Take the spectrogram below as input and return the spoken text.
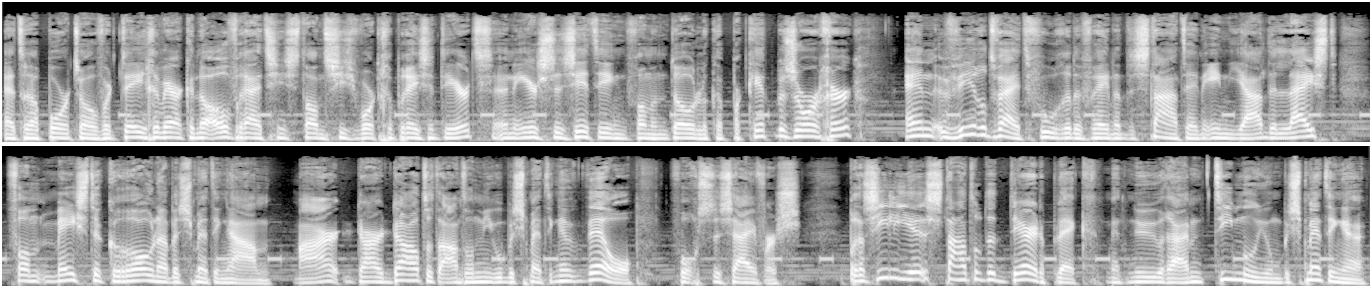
Het rapport over tegenwerkende overheidsinstanties wordt gepresenteerd. Een eerste zitting van een dodelijke pakketbezorger. En wereldwijd voeren de Verenigde Staten en India de lijst van meeste coronabesmettingen aan. Maar daar daalt het aantal nieuwe besmettingen wel, volgens de cijfers. Brazilië staat op de derde plek met nu ruim 10 miljoen besmettingen.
